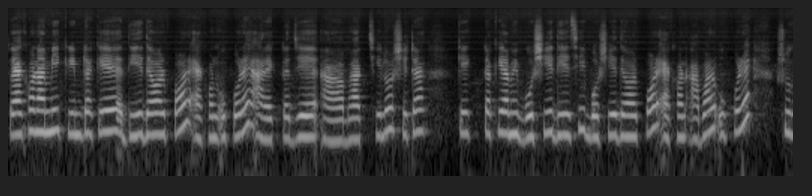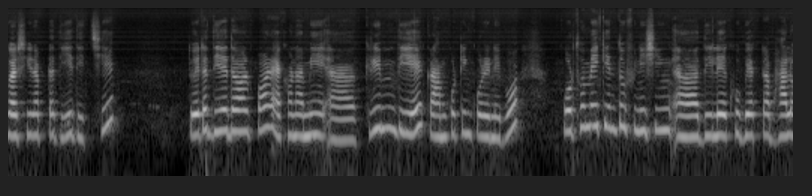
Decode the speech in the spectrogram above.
তো এখন আমি ক্রিমটাকে দিয়ে দেওয়ার পর, এখন উপরে আরেকটা যে ভাগ ছিল, সেটা কেকটাকে আমি বসিয়ে দিয়েছি। বসিয়ে দেওয়ার পর এখন আবার উপরে সুগার সিরাপটা দিয়ে দিচ্ছি। তো এটা দিয়ে দেওয়ার পর এখন আমি ক্রিম দিয়ে ক্রাম কোটিং করে নেব। প্রথমেই কিন্তু ফিনিশিং দিলে খুব একটা ভালো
